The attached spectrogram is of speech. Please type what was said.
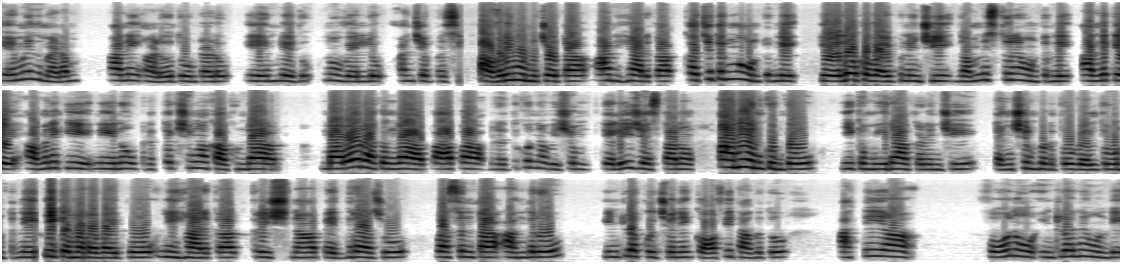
ఏమైంది మేడం? అని అడుగుతూ ఉంటాడు. ఏం లేదు నువ్వు వెళ్ళు అని చెప్పేసి. అవని ఉన్న చోట ఆ నిహారిక ఖచ్చితంగా ఉంటుంది. ఏదో ఒక వైపు నుంచి గమనిస్తూనే ఉంటుంది. అందుకే అవనికి నేను ప్రత్యక్షంగా కాకుండా మరో రకంగా పాప బ్రతుకున్న విషయం తెలియజేస్తాను అని అనుకుంటూ ఇక మీరా అక్కడి నుంచి టెన్షన్ పడుతూ వెళ్తూ ఉంటుంది. ఇక మరోవైపు నిహారిక కృష్ణ పెద్దరాజు వసంత అందరూ ఇంట్లో కూర్చొని కాఫీ తాగుతూ అత్తయ్య ఫోను ఇంట్లోనే ఉంది.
